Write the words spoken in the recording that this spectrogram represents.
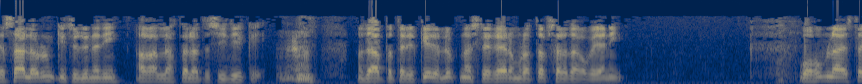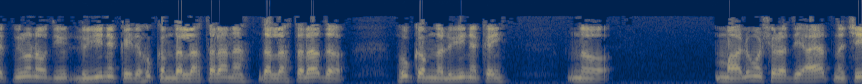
د سا لرونکي څیزونه دي هغه الله تعالی ته سجدی کوي نو دا په طریقې د لوپ نشر غیر مرتب سره دغه بیانې وهم لا استكبرون او دی لوی نه کوي د حکم د الله تعالی نه د الله تعالی د حکم نه لوی نه کوي نو معلومه شوه د آیات نه چې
